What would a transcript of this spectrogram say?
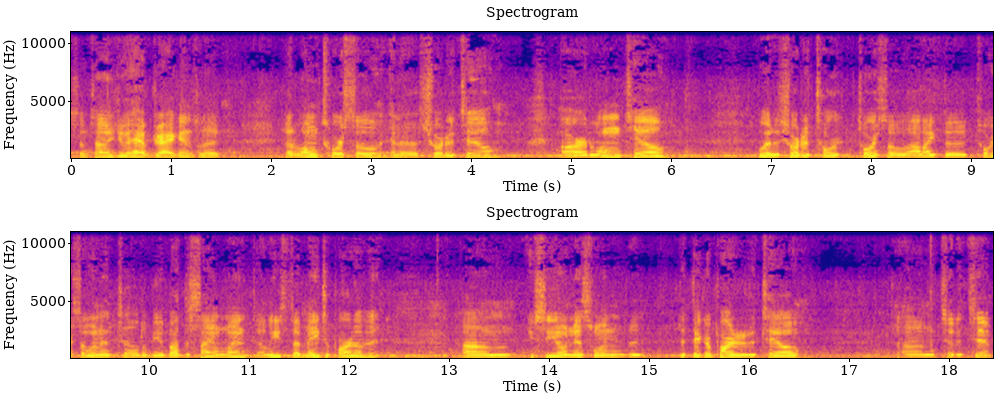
Sometimes you have dragons with a long torso and a shorter tail, or long tail with a shorter tor torso. I like the torso and the tail to be about the same length, at least the major part of it. Um, you see on this one, the, the, thicker part of the tail um, to the tip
